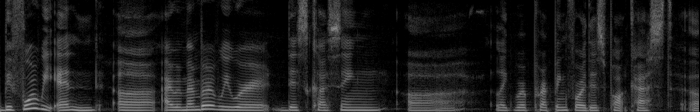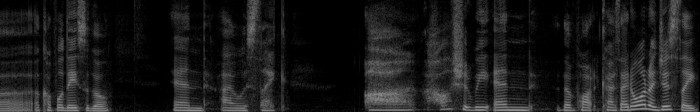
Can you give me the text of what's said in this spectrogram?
before we end, uh, I remember we were discussing, uh, like, we're prepping for this podcast uh, a couple days ago. And I was like, uh, how should we end the podcast? I don't want to just like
